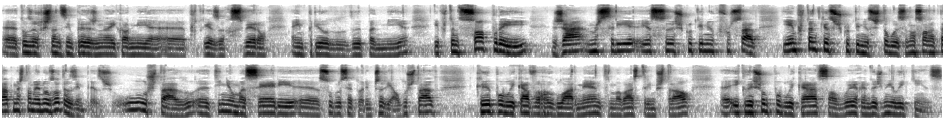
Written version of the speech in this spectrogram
eh, todas as restantes empresas na economia eh, portuguesa receberam em período de pandemia. E, portanto, só por aí já mereceria esse escrutínio reforçado. E é importante que esse escrutínio se estabeleça não só na TAP, mas também nas outras empresas. O Estado uh, tinha uma série uh, sobre o setor empresarial do Estado que publicava regularmente, numa base trimestral, eh, e que deixou de publicar, salvo erro, em 2015.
